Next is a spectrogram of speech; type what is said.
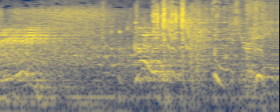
Ready? Go!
